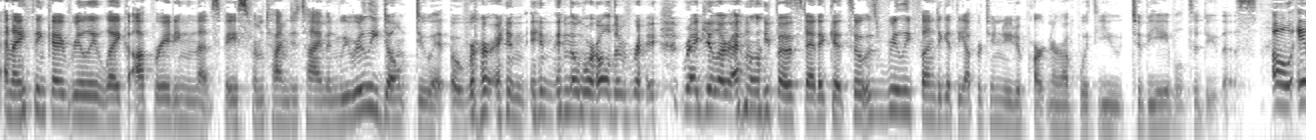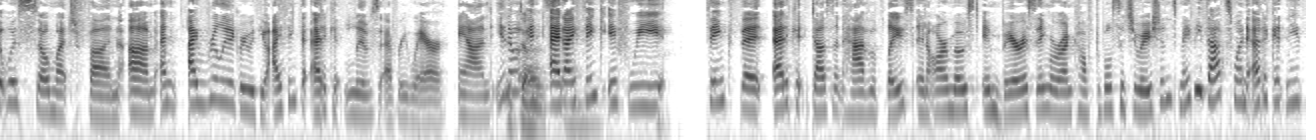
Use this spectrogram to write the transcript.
And I think I really like operating in that space from time to time. And we really don't do it over in, in, in the world of re- regular Emily Post etiquette. So it was really fun to get the opportunity to partner up with you to be able to do this. Oh, it was so much fun. Um, and I really agree with you. I think that etiquette lives everywhere. And, you know, and, and I think if we think that etiquette doesn't have a place in our most embarrassing or uncomfortable situations, maybe that's when etiquette need,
